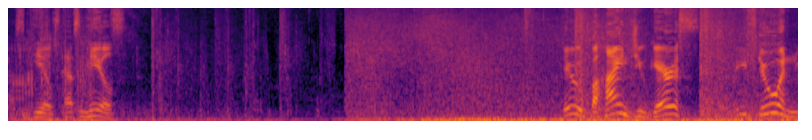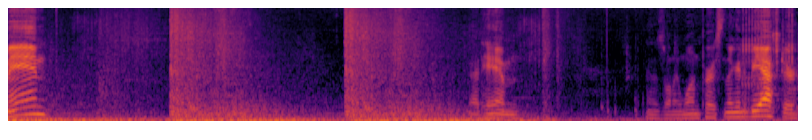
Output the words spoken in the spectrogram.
Have some heals. Have some heals. Dude, behind you, Garrus. What are you doing, man? Got him. There's only one person they're gonna be after.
